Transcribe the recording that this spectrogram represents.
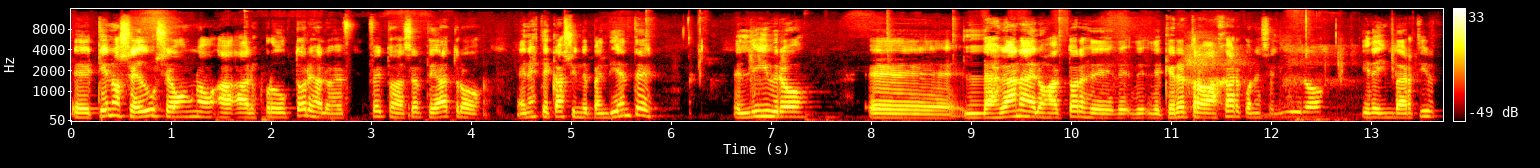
Eh, ¿Qué nos seduce a, uno, a, los productores, a los efectos de hacer teatro, en este caso independiente? El libro, eh, las ganas de los actores de, querer trabajar con ese libro y de invertir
